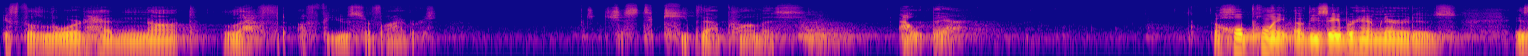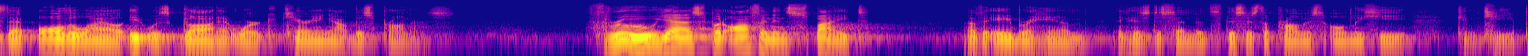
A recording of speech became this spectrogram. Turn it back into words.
If the Lord had not left a few survivors. just to keep that promise out there. The whole point of these Abraham narratives is that all the while it was God at work carrying out this promise. Through, yes, but often in spite of Abraham and his descendants. This is the promise only he can keep.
